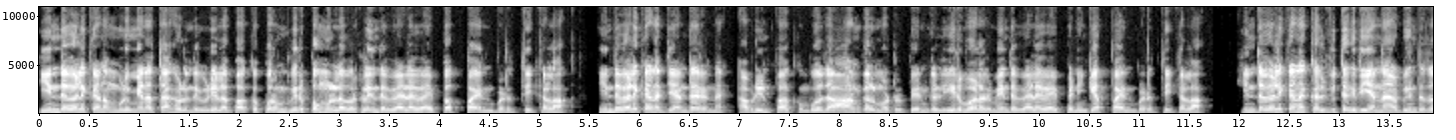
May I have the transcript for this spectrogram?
இந்த வேலைக்கான முழுமையான தகவல் இந்த வீடியோவில் பார்க்க போகிறோம் விருப்பம் உள்ளவர்கள் இந்த வேலைவாய்ப்பை பயன்படுத்திக்கலாம். இந்த வேலைக்கான ஜெண்டர் என்ன? அப்படின்னு பார்க்கும்போது ஆண்கள் மற்றும் பெண்கள் இருபாலருமே இந்த வேலைவாய்ப்பை நீங்கள் பயன்படுத்திக்கலாம். இந்த வேலைக்கான கல்வி தகுதி என்ன அப்படின்றத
